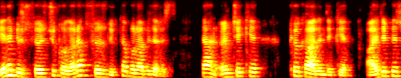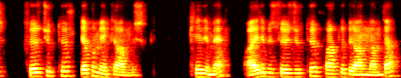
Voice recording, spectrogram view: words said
yeni bir sözcük olarak sözlükte bulabiliriz. Yani önceki kök halindeki ayrı bir sözcüktür. Yapım eki almış kelime ayrı bir sözcüktür. Farklı bir anlamda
